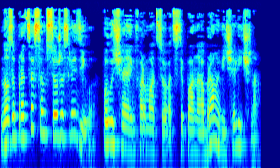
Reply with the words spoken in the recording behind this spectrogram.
Но за процессом все же следила, получая информацию от Степана Абрамовича лично.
